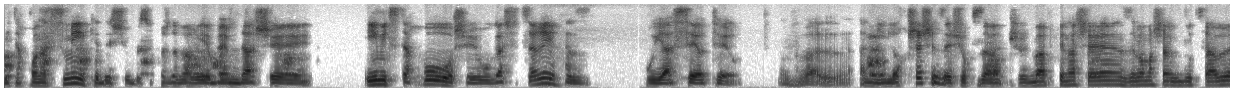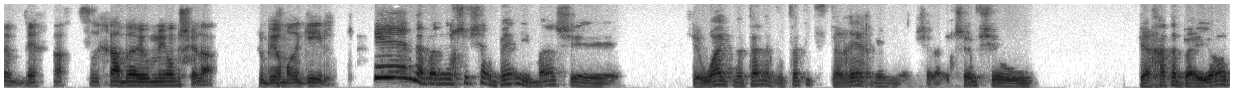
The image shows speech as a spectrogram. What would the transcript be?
ביטחון עצמי כדי שהוא בסופו של דבר יהיה בעמדה שאם יצטרכו או שיורגש שצריך, אז הוא יעשה יותר. אבל אני לא חושב שזה ישוחזר, פשוט מהבחינה שזה לא מה שהקבוצה בהכרח צריכה ביום-יום שלה, כאילו ביום רגיל. כן, אבל אני חושב שהרבה ממה ש... שווייט נתן לקבוצה תצטרך בממשלה, אני חושב שהוא, שאחת הבעיות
